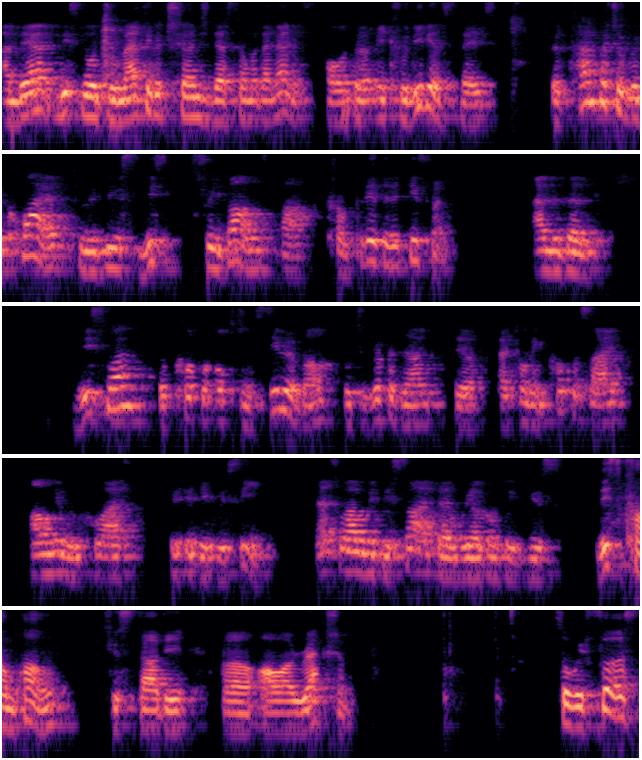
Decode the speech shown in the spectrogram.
And then this will dramatically change the thermodynamics or the equilibrium states. The temperature required to reduce these three bonds are completely different. And the, this one, the copper oxygen cerium bond, which represents the atomic copper side, only requires 50 degrees C. That's why we decide that we are going to use this compound to study uh, our reaction. So we first,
